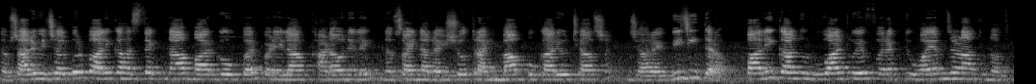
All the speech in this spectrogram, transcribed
નવસારી વિજલપુર પાલિકા હસ્તકના માર્ગો ઉપર પડેલા ખાડાઓને લઈ નવસારીના રહીશો ત્રાહિમામ પુકારી ઉઠ્યા છે. જ્યારે બીજી તરફ પાલિકાનું રૂવાટું એ ફરકતું હોય એમ જણાતું નથી.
